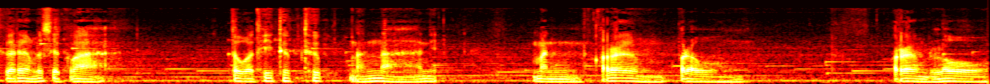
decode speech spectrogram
คือเริ่มรู้สึกว่า ตัวที่ทึบๆหนาๆเนี่ยมันเริ่มโปร่ง เริ่มโล่ง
